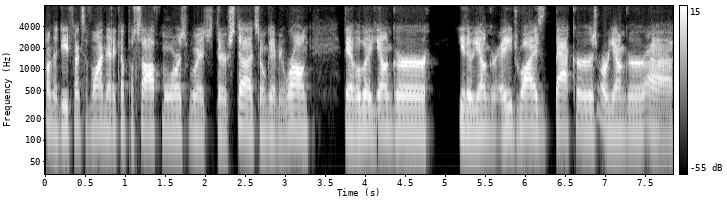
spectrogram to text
on the defensive line. They had a couple sophomores, which they're studs, don't get me wrong. They have a little bit younger either younger age wise backers or younger uh,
